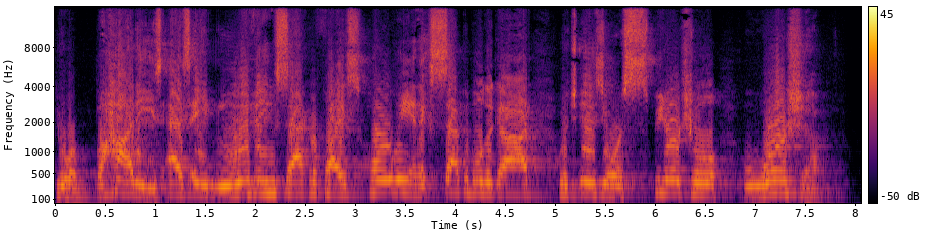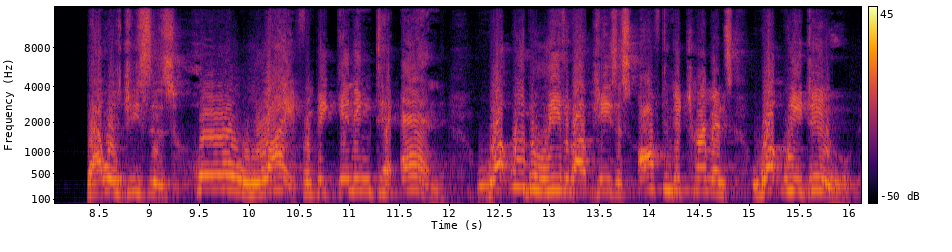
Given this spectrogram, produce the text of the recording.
your bodies as a living sacrifice, holy and acceptable to God, which is your spiritual worship. That was Jesus' whole life from beginning to end. What we believe about Jesus often determines what we do.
